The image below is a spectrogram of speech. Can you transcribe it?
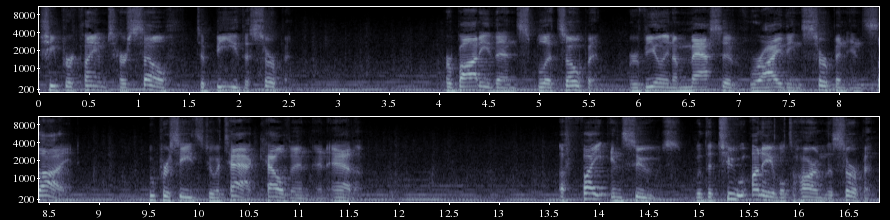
she proclaims herself to be the serpent. Her body then splits open, revealing a massive, writhing serpent inside, who proceeds to attack Calvin and Adam. A fight ensues, with the two unable to harm the serpent,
